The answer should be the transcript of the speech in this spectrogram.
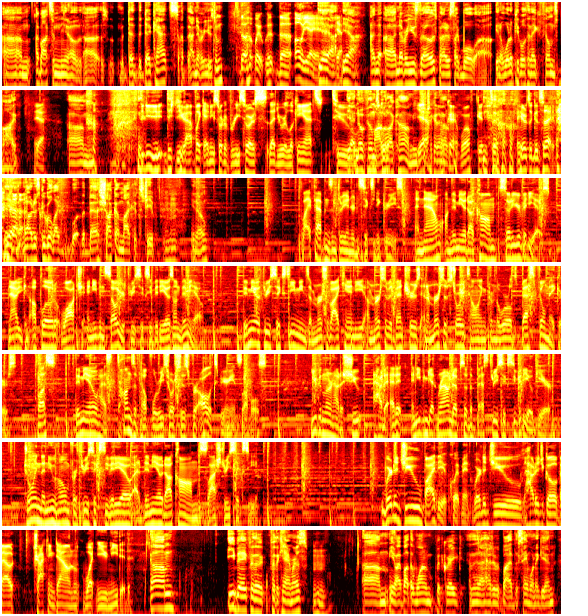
Um, I bought some, you know, uh, dead, the dead cats. I, I never used them. The, wait, the oh yeah, yeah, Yeah, yeah, yeah. I uh, never used those, but I was just like, well, uh, you know, what do people who make films buy? yeah. Um, Did you did you have like any sort of resource that you were looking at to Yeah, nofilmschool.com. model? You should yeah. check it out. Okay, well, good. To, here's a good site. yeah, no, just Google like what, the best shotgun mic that's cheap. Mm-hmm. You know, Life happens in 360 degrees, and now on Vimeo.com, so do your videos. Now you can upload, watch, and even sell your 360 videos on Vimeo. Vimeo 360 means immersive eye candy, immersive adventures, and immersive storytelling from the world's best filmmakers. Plus, Vimeo has tons of helpful resources for all experience levels. You can learn how to shoot, how to edit, and even get roundups of the best 360 video gear. Join the new home for 360 video at vimeo.com slash 360. Where did you buy the equipment? Where did you, how did you go about tracking down what you needed? um, eBay for the for the cameras. Mm-hmm. Um, you know, I bought the one with Greg, and then I had to buy the same one again.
